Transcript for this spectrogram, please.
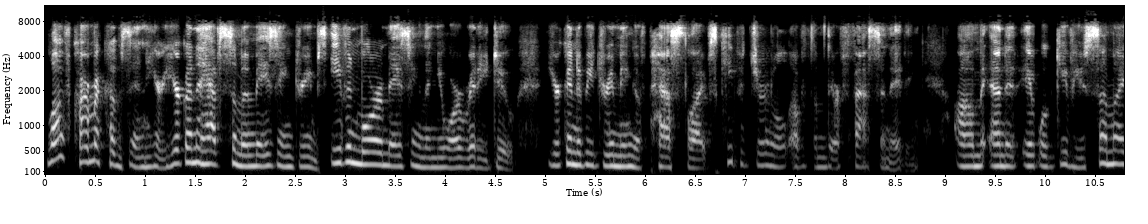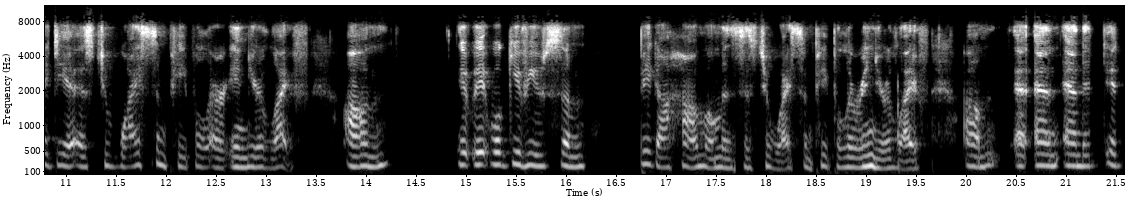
law of karma comes in here. You're going to have some amazing dreams, even more amazing than you already do. You're going to be dreaming of past lives. Keep a journal of them; they're fascinating, um, and it, it will give you some idea as to why some people are in your life. Um, it, it will give you some big aha moments as to why some people are in your life, um, and and it it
